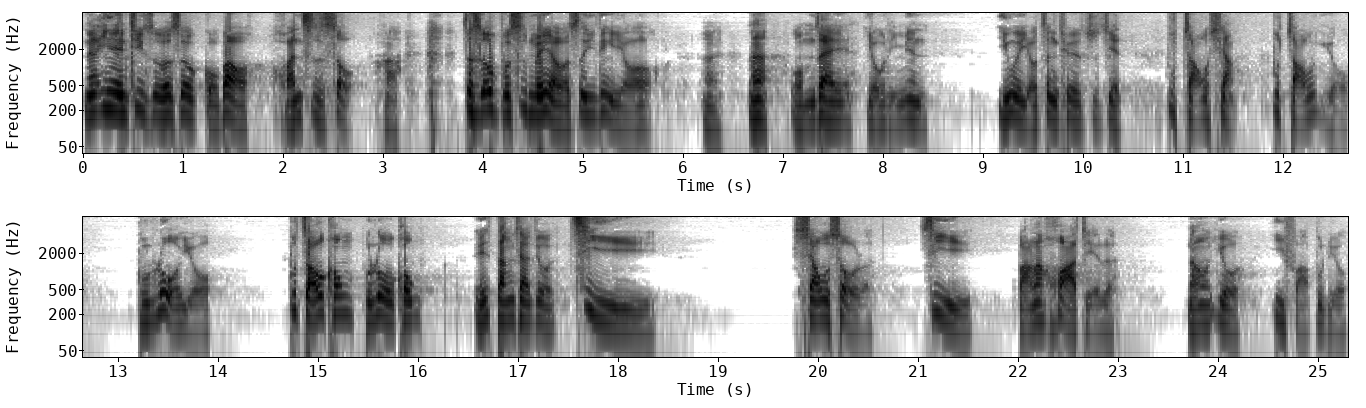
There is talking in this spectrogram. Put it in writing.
那因缘具足的时候，果报还自受哈。这时候不是没有，是一定有。嗯，那我们在有里面，因为有正确的知见，不着相，不着有，不落有，不着空，不落空。哎，当下就既消受了，既把它化解了，然后又一法不留，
